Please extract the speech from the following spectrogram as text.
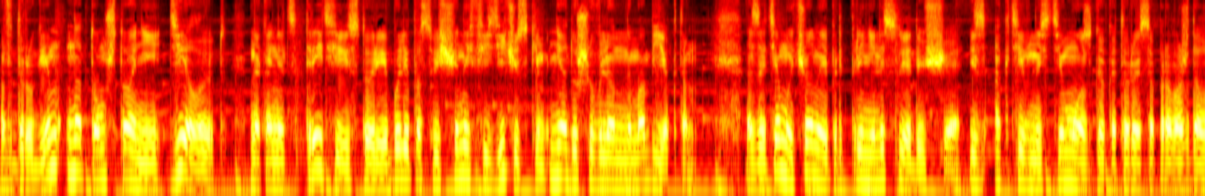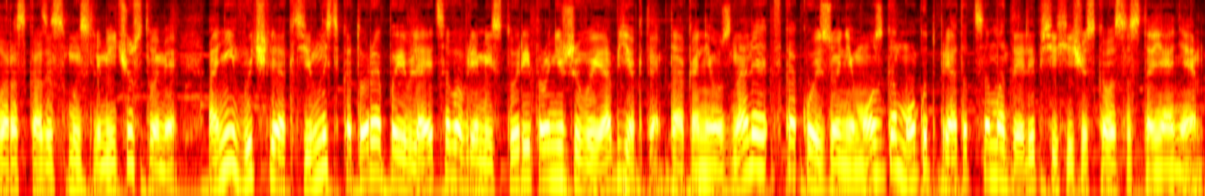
в другим – на том, что они делают. Наконец, третьи истории были посвящены физическим, неодушевленным объектам. Затем ученые предприняли следующее. Из активности мозга, которая сопровождала рассказы с мыслями и чувствами, они вычли активность, которая появляется во время истории про неживые объекты. Так они узнали, в какой зоне мозга могут прятаться модели психического состояния.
